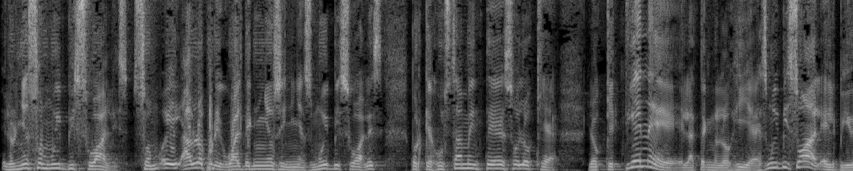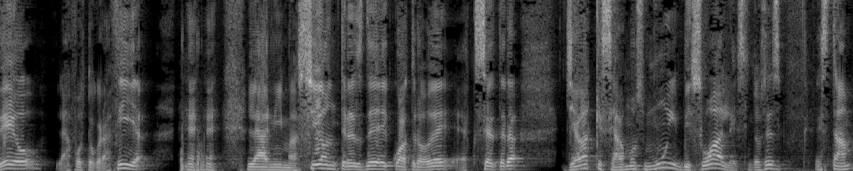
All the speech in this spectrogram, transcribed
los niños son muy visuales, son, eh, hablo por igual de niños y niñas muy visuales, porque justamente eso es lo que, lo que tiene la tecnología, es muy visual, el video, la fotografía, la animación 3D, 4D, etcétera, lleva a que seamos muy visuales. Entonces, está,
